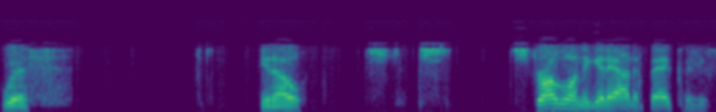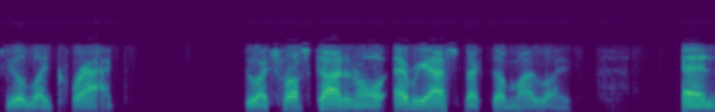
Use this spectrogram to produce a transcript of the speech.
with, you know, st- struggling to get out of bed because you feel like crap? Do I trust God in all every aspect of my life? And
